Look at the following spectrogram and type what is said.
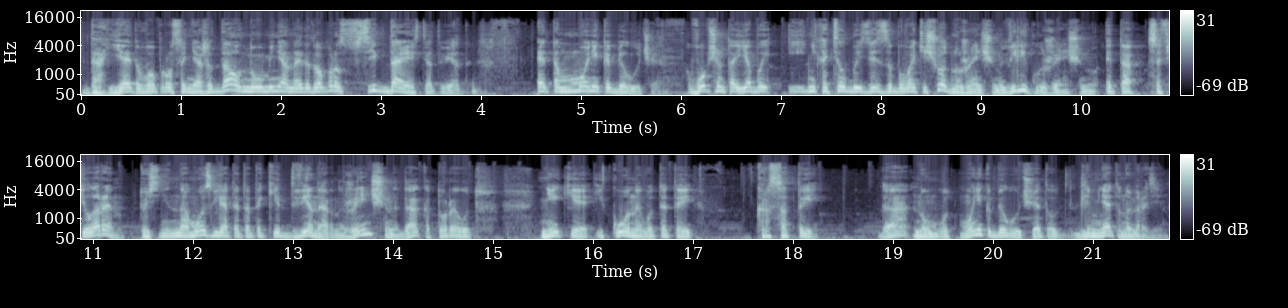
Да, я этого вопроса не ожидал, но у меня на этот вопрос всегда есть ответ. Это Моника Белучи. В общем-то, я бы и не хотел бы здесь забывать еще одну женщину, великую женщину. Это Софи Лорен. То есть, на мой взгляд, это такие две, наверное, женщины, да, которые вот некие иконы вот этой красоты, да. Но вот Моника Белучи, это для меня это номер один.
